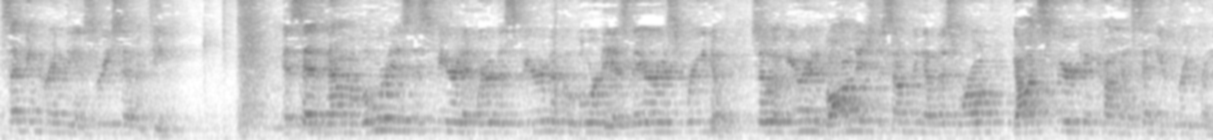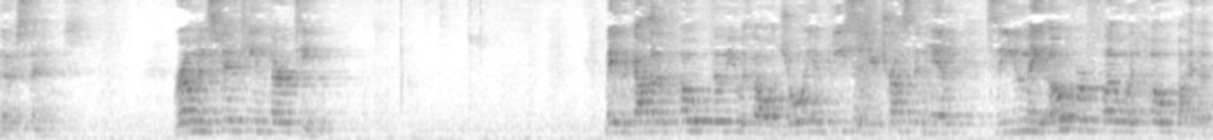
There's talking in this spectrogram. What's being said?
2 Corinthians 3.17. It says, Now the Lord is the Spirit, and where the Spirit of the Lord is, there is freedom. So if you're in bondage to something of this world, God's Spirit can come and set you free from those things. Romans 15.13. May the God of hope fill you with all joy and peace as you trust in him, so that you may overflow with hope by the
